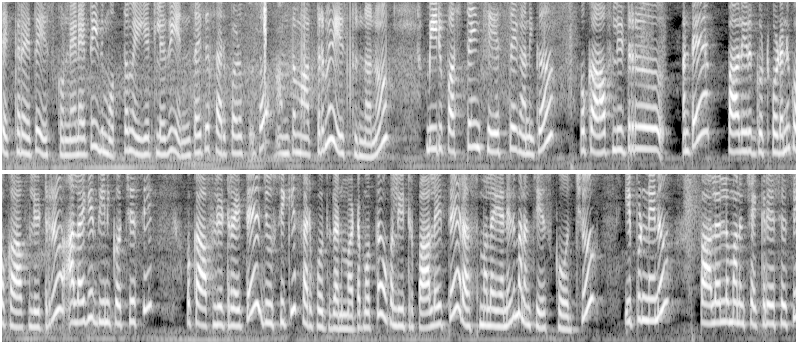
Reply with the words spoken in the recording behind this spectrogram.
చక్కెర అయితే వేసుకోండి. నేనైతే ఇది మొత్తం వేయట్లేదు. ఎంతైతే సరిపడుతుందో అంత మాత్రమే వేస్తున్నాను. మీరు ఫస్ట్ టైం చేస్తే కనుక ఒక హాఫ్ లీటర్ అంటే పాలు ఇరగొట్టుకోవడానికి ఒక హాఫ్ లీటర్ అలాగే దీనికి వచ్చేసి ఒక హాఫ్ లీటర్ అయితే జ్యూసీకి సరిపోతుంది అనమాట మొత్తం ఒక లీటర్ పాలైతే రసమలై అనేది మనం చేసుకోవచ్చు. ఇప్పుడు నేను పాలల్లో మనం చక్కెర వేసేసి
